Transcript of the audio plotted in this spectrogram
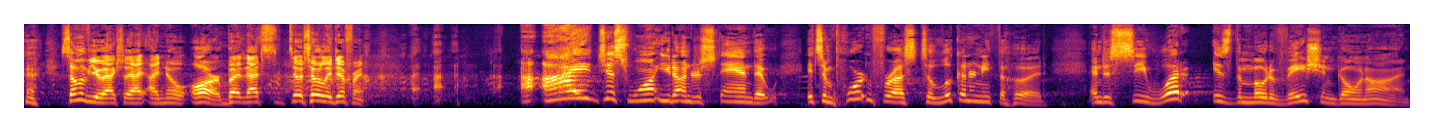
some of you actually I, I know are, but that's t- totally different. I just want you to understand that it's important for us to look underneath the hood and to see what is the motivation going on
